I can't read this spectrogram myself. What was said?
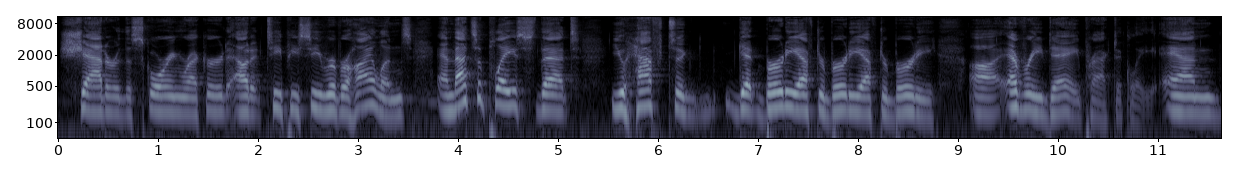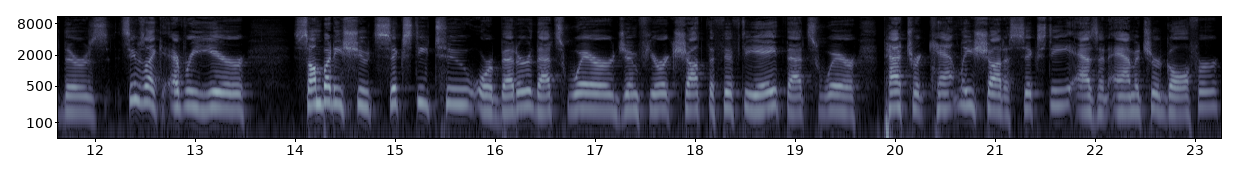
shatter the scoring record out at TPC River Highlands. And that's a place that you have to get birdie after birdie after birdie uh, every day, practically. And there's, it seems like every year, Somebody shoots 62 or better. That's where Jim Furyk shot the 58. That's where Patrick Cantlay shot a 60 as an amateur golfer.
